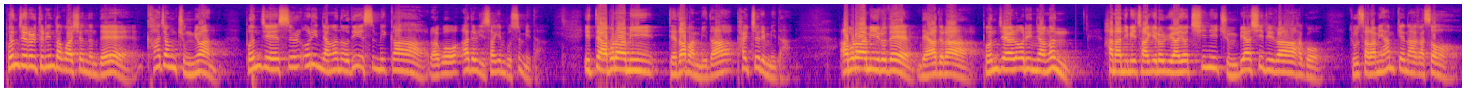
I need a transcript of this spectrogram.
번제를 드린다고 하셨는데 가장 중요한 번제에 쓸 어린 양은 어디에 있습니까? 라고 아들 이삭이 묻습니다. 이때 아브라함이 대답합니다. 8절입니다. 아브라함이 이르되 내 아들아 번제할 어린 양은 하나님이 자기를 위하여 친히 준비하시리라 하고 두 사람이 함께 나가서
